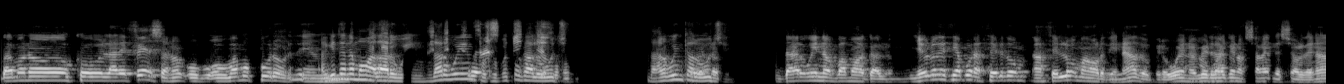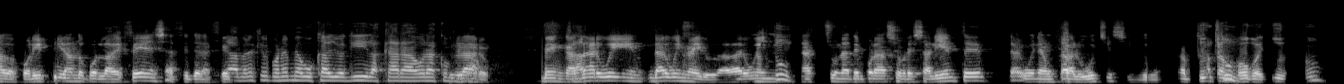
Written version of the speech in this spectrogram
Vámonos con la defensa, ¿no? O, vamos por orden. Aquí tenemos a Darwin. Darwin, por supuesto, Calucci. Darwin, Calucci. Darwin nos vamos a calmar. Yo lo decía por hacerlo, hacerlo más ordenado, pero bueno, es ah, verdad que nos salen desordenados, por ir tirando por la defensa, etcétera, etcétera. Ya, pero es que ponerme a buscar yo aquí las caras ahora es complicado. Claro. Venga, Darwin, Darwin no hay duda. Darwin ha hecho una temporada sobresaliente. Darwin es un caluche, sin duda. Castún tampoco hay duda, ¿no?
